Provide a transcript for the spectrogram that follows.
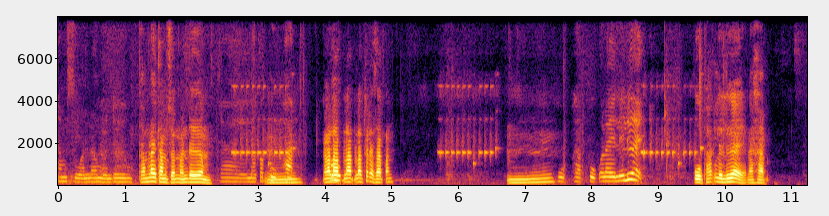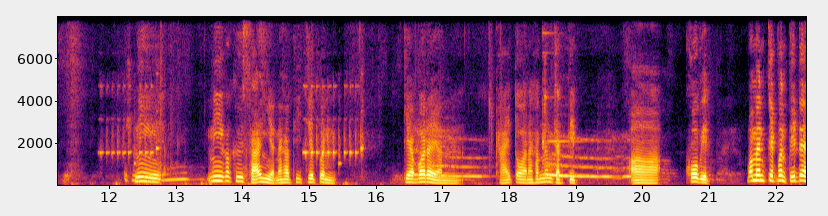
ทำสวนเราเหมือนเดิม ทำไร่ทำสวนเหมือนเดิมใช่ แล้วก็ปลูกผักอืมเอารับรับรับโทรศัพท์กันอืมปลูกผักปลูกอะไรเรื่อยปลูกพักเรื่อยๆนะครับ ๆนี่ นี่ก็คือสาเหตุนะครับ ที่เจเปิลแกบ่ได้อันขายตัวนะครับ เนื่องจากติดอ่าโควิดว่ามันเจเปิลติดเด้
